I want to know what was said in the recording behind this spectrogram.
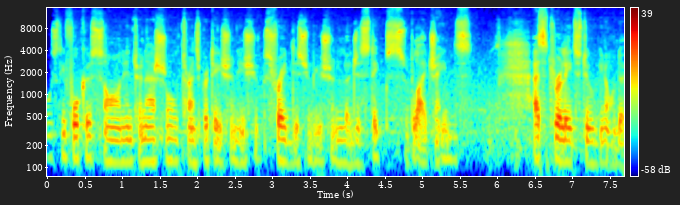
Mostly focus on international transportation issues, freight distribution, logistics, supply chains, as it relates to you know the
